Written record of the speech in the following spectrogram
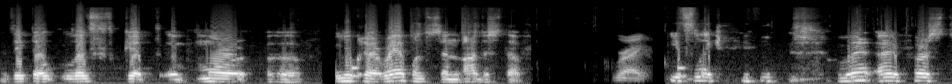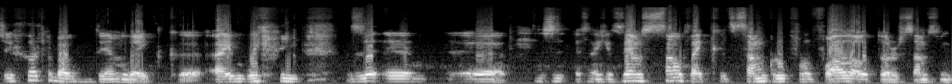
they tell let's get uh, more uh, nuclear weapons and other stuff Right. it's like when I first heard about them, like uh, I'm waiting, the, uh, uh, z- like them sound like some group from Fallout or something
